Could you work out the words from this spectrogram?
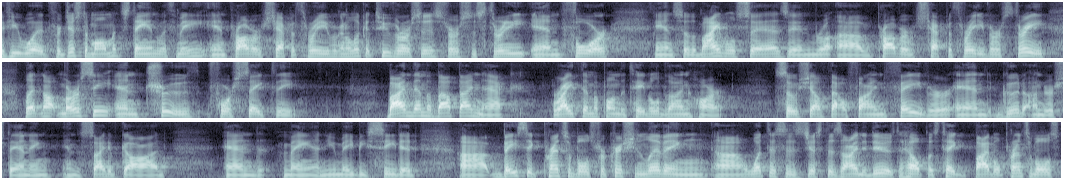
if you would, for just a moment, stand with me in Proverbs chapter 3. We're going to look at two verses, verses 3 and 4. And so the Bible says in uh, Proverbs chapter 3, verse 3 Let not mercy and truth forsake thee. Bind them about thy neck, write them upon the table of thine heart. So shalt thou find favor and good understanding in the sight of God and man. You may be seated. Uh, basic principles for Christian living. Uh, what this is just designed to do is to help us take Bible principles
